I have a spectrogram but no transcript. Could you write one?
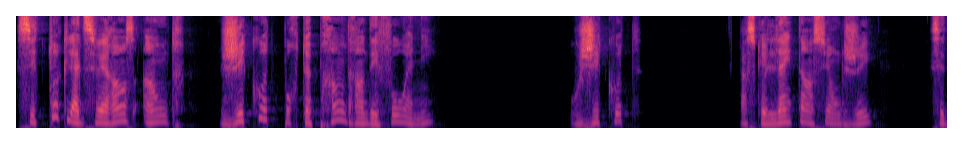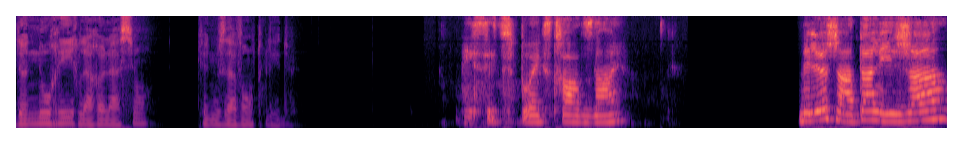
C'est toute la différence entre j'écoute pour te prendre en défaut, Annie, ou j'écoute parce que l'intention que j'ai, c'est de nourrir la relation que nous avons tous les deux. Mais c'est-tu pas extraordinaire? Mais là, j'entends les gens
